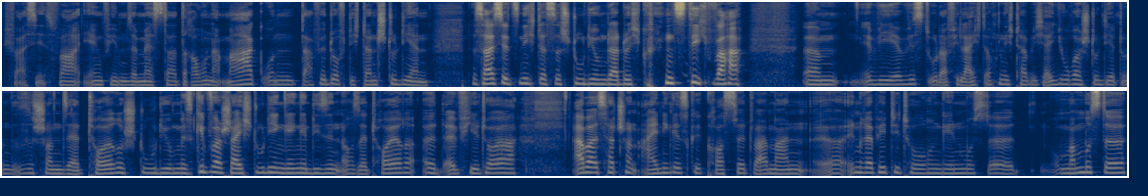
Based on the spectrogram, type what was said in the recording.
Ich weiß nicht, es war irgendwie im Semester 300 Mark und dafür durfte ich dann studieren. Das heißt jetzt nicht, dass das Studium dadurch günstig war, ähm, wie ihr wisst oder vielleicht auch nicht, habe ich ja Jura studiert und es ist schon ein sehr teures Studium. Es gibt wahrscheinlich Studiengänge, die sind noch sehr teuer, äh, äh, viel teurer. Aber es hat schon einiges gekostet, weil man äh, in Repetitoren gehen musste. Man musste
